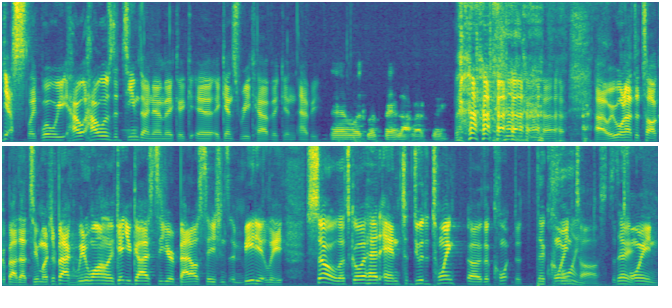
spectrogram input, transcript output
Yes. Like, what were you, how how was the team dynamic ag- uh, against Wreak Havoc and Abbey? There was a fair luck, I think. uh, we won't have to talk about that too much. In fact, we want to get you guys to your battle stations immediately. So let's go ahead and t- do the coin, uh, the coin, the, The coin, coin. toss, the There. coin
